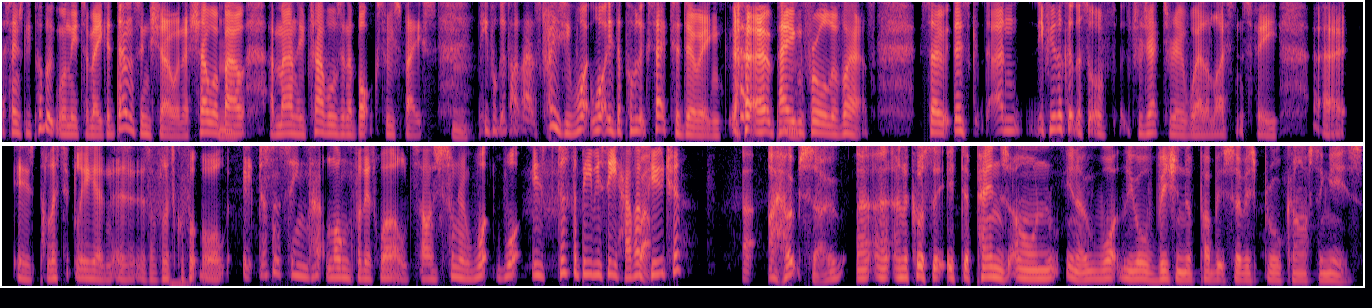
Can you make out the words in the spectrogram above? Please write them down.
essentially public money to make a dancing show and a show hmm. about mm. a man who travels in a box through space. Mm. People go, that's crazy. What what is the public sector doing, paying mm. for all of that? So there's and if you look at the sort of trajectory of where the license fee uh, is politically and as, as, a political football, it doesn't seem that long for this world. So I was just wondering, what what is does the BBC have a well, future? Uh, I hope so, uh, and of course it depends on you know what your vision of public service broadcasting is.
